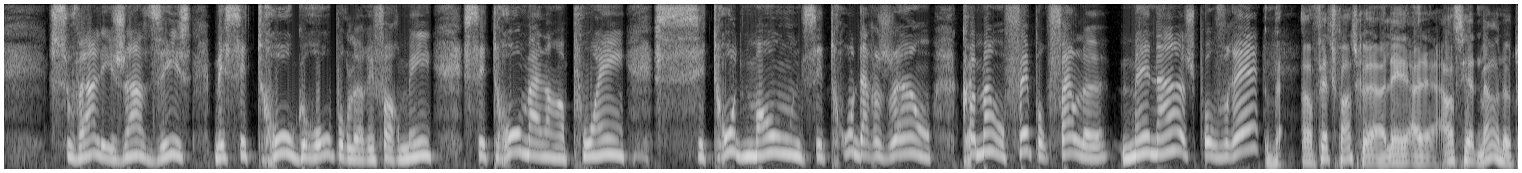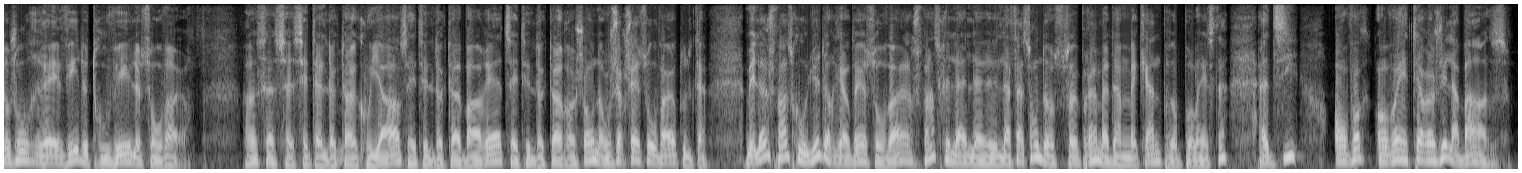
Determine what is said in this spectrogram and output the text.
Souvent, les gens disent, mais c'est trop gros pour le réformer, c'est trop mal en point, c'est trop de monde, c'est trop d'argent. Comment on fait pour faire le ménage pour vrai? Ben, en fait, je pense qu'anciennement, on a toujours rêvé de trouver le sauveur. Hein, ça, c'était le docteur Couillard, ça a été le docteur Barrette, ça a été le docteur Rochon. On cherchait un sauveur tout le temps. Mais là, je pense qu'au lieu de regarder un sauveur, je pense que la, la, façon dont se prend Mme McCann pour, pour l'instant, a dit on va, on va interroger la base.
